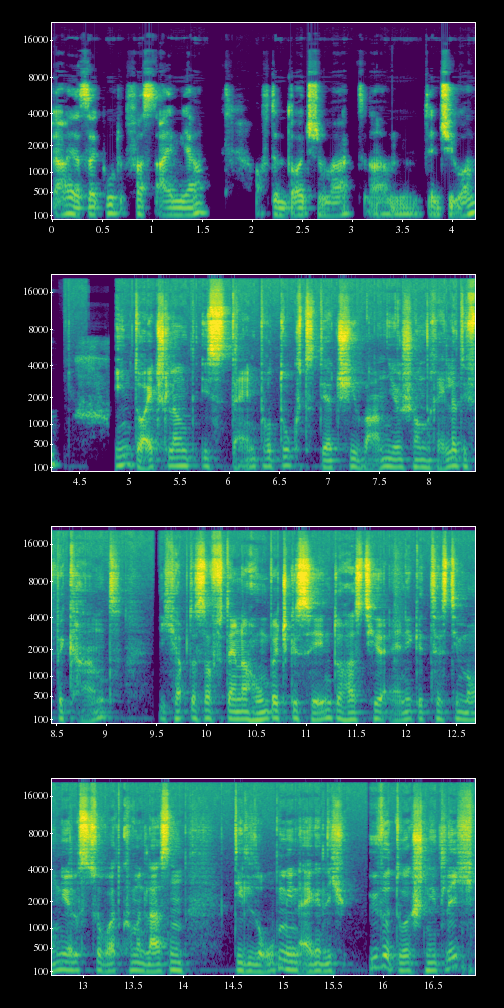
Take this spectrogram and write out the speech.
Jahr, ja, seit gut fast einem Jahr auf dem deutschen Markt ähm, den G1. In Deutschland ist dein Produkt, der G1, ja schon relativ bekannt. Ich habe das auf deiner Homepage gesehen. Du hast hier einige Testimonials zu Wort kommen lassen. Die loben ihn eigentlich überdurchschnittlich.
